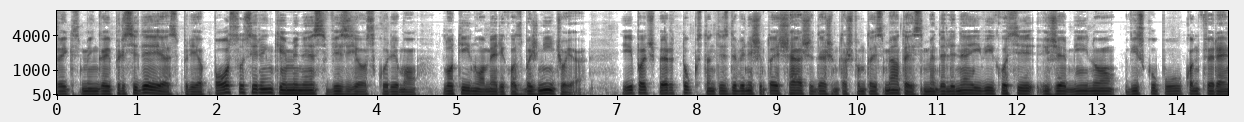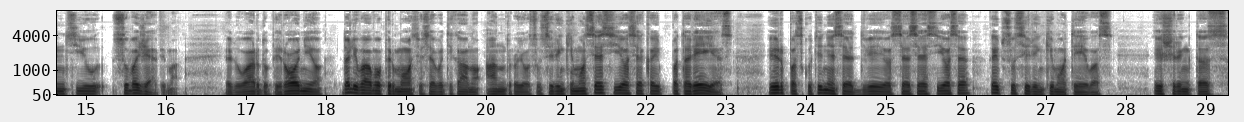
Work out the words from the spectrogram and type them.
veiksmingai prisidėjęs prie posusirinkiminės vizijos kūrimo Lotynų Amerikos bažnyčioje, ypač per 1968 metais Medeline įvykusi žemynų vyskupų konferencijų suvažiavimą. Eduardo Pironijo dalyvavo pirmosiuose Vatikano antrojo susirinkimo sesijose kaip patarėjas ir paskutinėse dviejose sesijose kaip susirinkimo tėvas. Išrinktas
